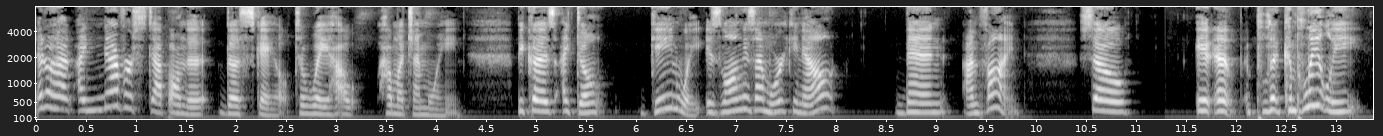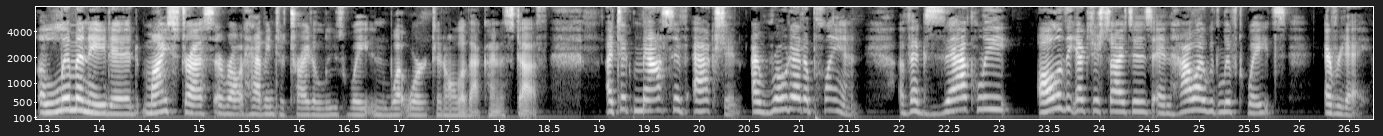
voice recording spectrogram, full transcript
I don't have I never step on the the scale to weigh how how much I'm weighing because I don't gain weight. As long as I'm working out, then I'm fine. So it uh, completely eliminated my stress around having to try to lose weight and what worked and all of that kind of stuff. I took massive action. I wrote out a plan of exactly all of the exercises and how I would lift weights every day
